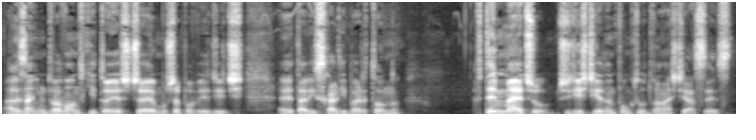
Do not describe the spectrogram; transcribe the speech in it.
ale zanim dwa wątki, to jeszcze muszę powiedzieć, e, Taris Halliburton w tym meczu 31 punktów, 12 asyst,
